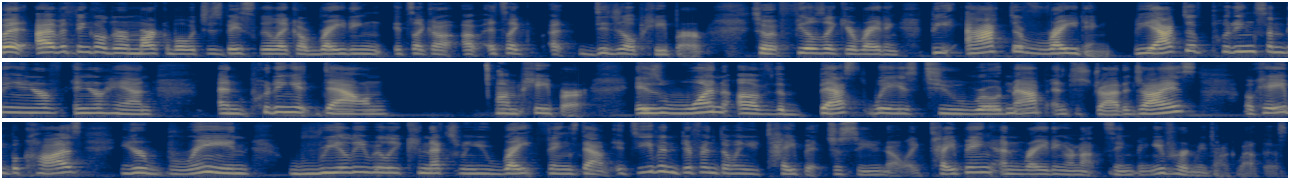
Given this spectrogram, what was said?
but I have a thing called a reMarkable, which is basically like a writing. It's like a, a it's like a digital paper, so it feels like you're writing. The act of writing, the act of putting something in your in your hand and putting it down on paper is one of the best ways to roadmap and to strategize okay? Because your brain really, really connects when you write things down. It's even different than when you type it, just so you know. Like typing and writing are not the same thing. You've heard me talk about this.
